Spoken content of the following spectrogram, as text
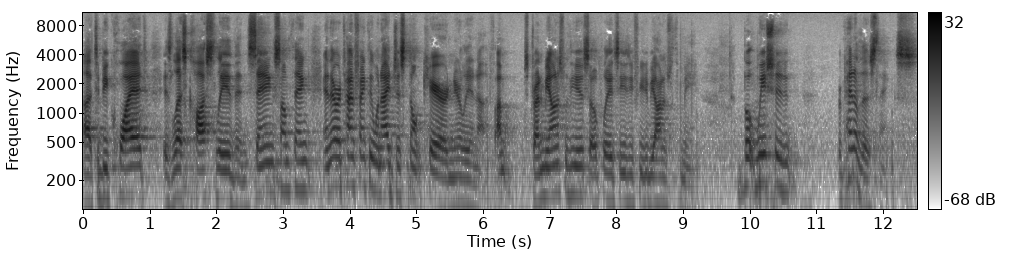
uh, to be quiet is less costly than saying something. And there are times, frankly, when I just don't care nearly enough. I'm just trying to be honest with you, so hopefully it's easy for you to be honest with me. But we should repent of those things.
